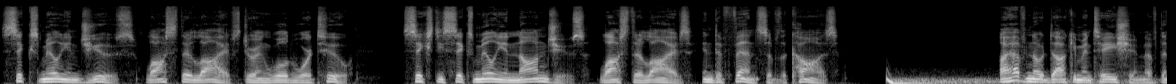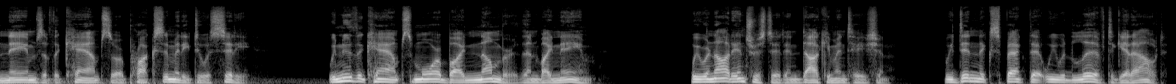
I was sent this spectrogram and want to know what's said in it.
Six million Jews lost their lives during World War II 66 million non Jews lost their lives in defense of the cause. I have no documentation of the names of the camps or proximity to a city. We knew the camps more by number than by name. We were not interested in documentation. We didn't expect that we would live to get out.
